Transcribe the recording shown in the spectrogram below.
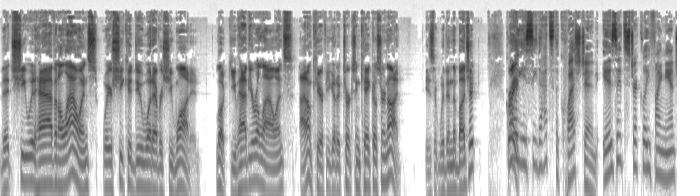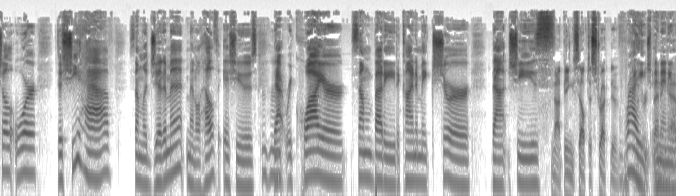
that she would have an allowance where she could do whatever she wanted. Look, you have your allowance. I don't care if you go to Turks and Caicos or not. Is it within the budget? Great. Well, you see, that's the question. Is it strictly financial, or does she have some legitimate mental health issues Mm-hmm. that require somebody to kind of make sure that she's not being self-destructive right in any habits.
